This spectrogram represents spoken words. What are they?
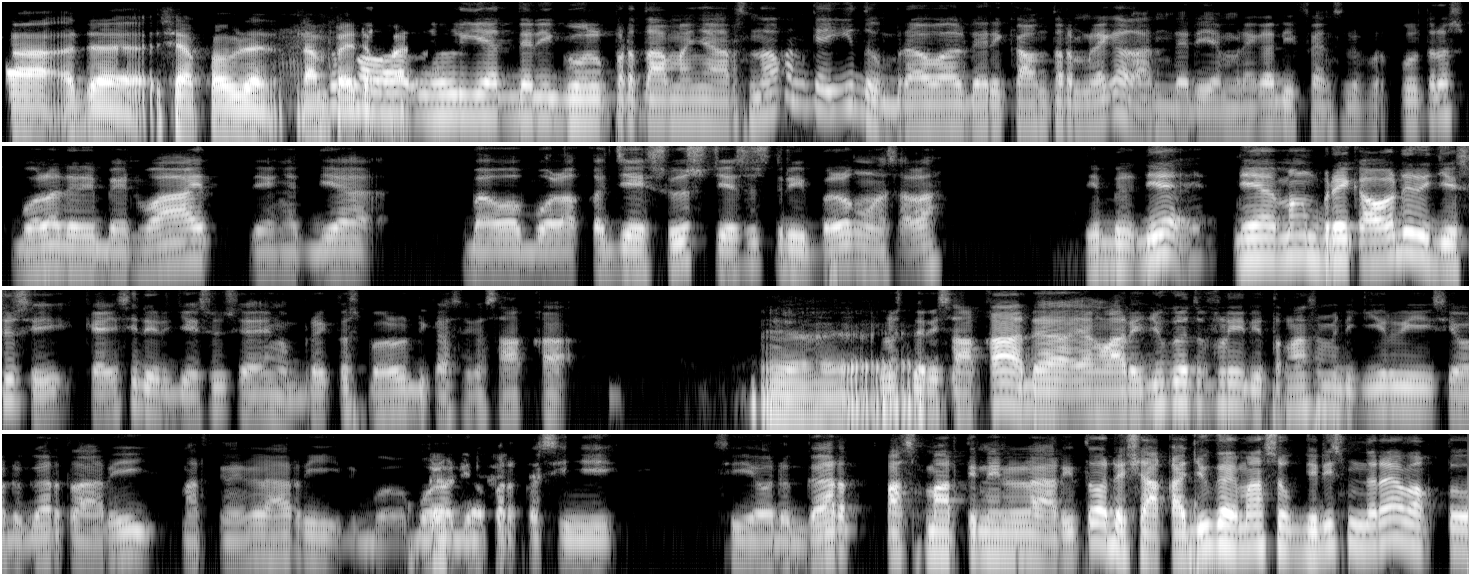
ah, ada siapa udah Itu sampai kalau depan. lu lihat dari gol pertamanya Arsenal kan kayak gitu, berawal dari counter mereka kan, dari yang mereka defense Liverpool terus bola dari Ben White, dia ingat dia bawa bola ke Jesus, Jesus dribble kalau nggak salah. Dia dia dia emang break awal dari Jesus sih, kayaknya sih dari Jesus ya yang nge-break terus baru dikasih ke Saka. Iya, iya. Terus dari Saka ada yang lari juga tuh Fli di tengah sama di kiri, si Odegaard lari, Martinelli lari, bola, bola dioper ke si si Odegaard, pas Martinelli lari tuh ada Saka juga yang masuk. Jadi sebenarnya waktu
